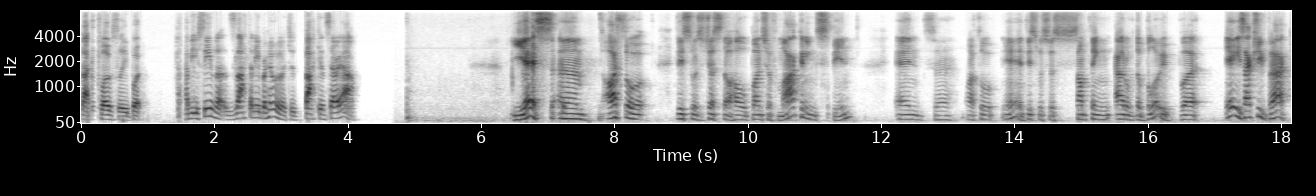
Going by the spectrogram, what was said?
that closely, but have you seen that Zlatan Ibrahimovic is back in Serie A? Yes, um, I thought this was just a whole bunch of marketing spin, and uh, I thought, yeah, this was just something out of the blue. But yeah, he's actually back,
